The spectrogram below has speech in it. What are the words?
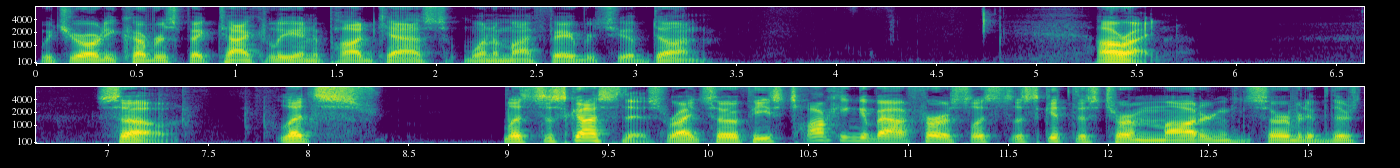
which you already covered spectacularly in a podcast, one of my favorites you have done. All right. So let's let's discuss this, right? So if he's talking about first, let's let's get this term modern conservative. There's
